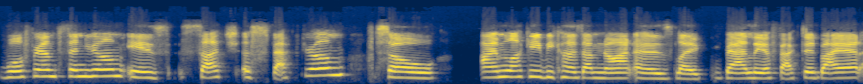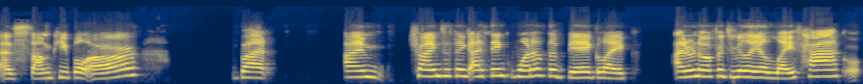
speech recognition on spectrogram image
Wolfram syndrome is such a spectrum. So I'm lucky because I'm not as like badly affected by it as some people are. But I'm trying to think I think one of the big like I don't know if it's really a life hack or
